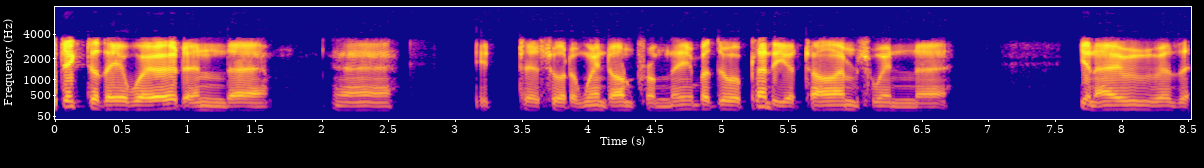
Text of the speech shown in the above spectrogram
stick to their word, and uh, uh, it uh, sort of went on from there. But there were plenty of times when, uh, you know, the,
